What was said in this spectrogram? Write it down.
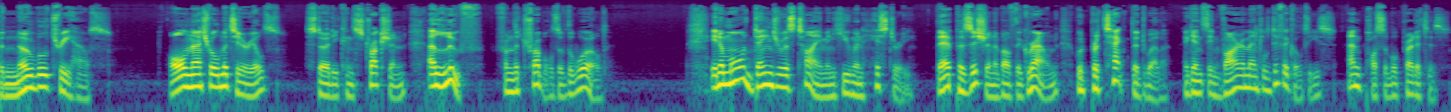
The noble treehouse. All natural materials, sturdy construction, aloof from the troubles of the world. In a more dangerous time in human history, their position above the ground would protect the dweller against environmental difficulties and possible predators.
